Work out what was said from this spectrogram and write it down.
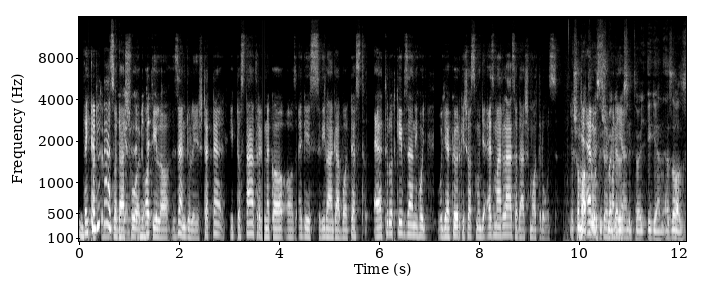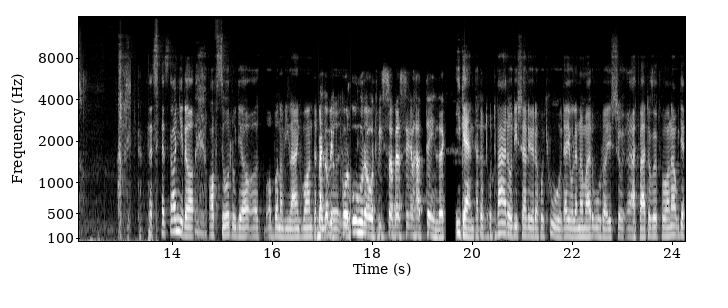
De itt hát, egy lázadás igen, volt, minden... Attila, zendülés. Tehát te itt a Star Treknek a, az egész világában te ezt el tudod képzelni, hogy ugye Körk is azt mondja, ez már lázadás matróz. És a ugye matróz is megelőzít, ilyen... hogy igen, ez az. ez, ez annyira abszurd ugye abban a világban. Tehát, Meg amikor Uhura ott visszabeszél, hát tényleg igen, tehát ott, ott várod is előre, hogy hú, de jó lenne már úra is átváltozott volna. Ugye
